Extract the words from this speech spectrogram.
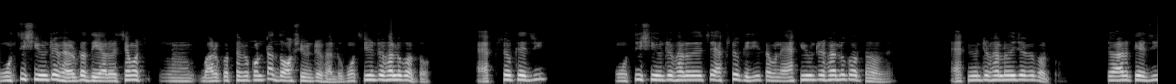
পঁচিশ ইউনিটের ভ্যালুটা দেওয়া রয়েছে আমার বার করতে হবে কোনটা? দশ ইউনিটের ভ্যালু পঁচিশ ইউনিটের ভ্যালু কত? একশো কেজি। পঁচিশ ইউনিটের ভ্যালু হচ্ছে একশো কেজি, তার মানে এক ইউনিটের ভ্যালু কত হবে? এক ইউনিটের ভ্যালু হয়ে যাবে কত? চার কেজি,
